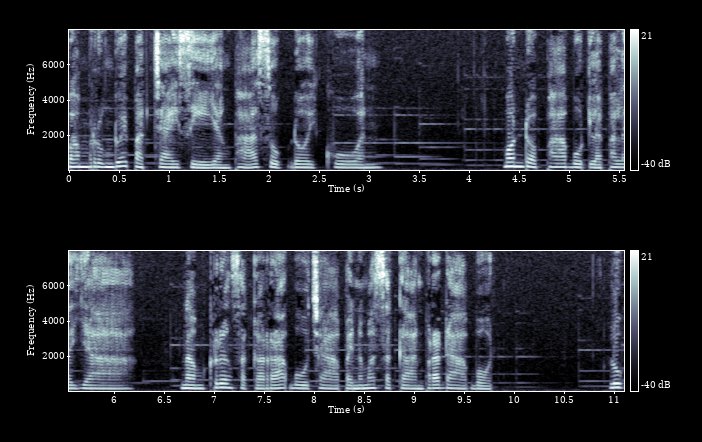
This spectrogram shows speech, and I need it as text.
บำรุงด้วยปัจจัยสี่อย่างผาสุกโดยควร มนดบพาบุตรและภรรยานำเครื่องสักการะบูชาไปนมัสการพระดาบท ลูก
